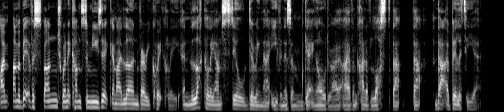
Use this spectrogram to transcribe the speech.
I'm I'm a bit of a sponge when it comes to music, and I learn very quickly. And luckily, I'm still doing that even as I'm getting older. I, I haven't kind of lost that that that ability yet.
